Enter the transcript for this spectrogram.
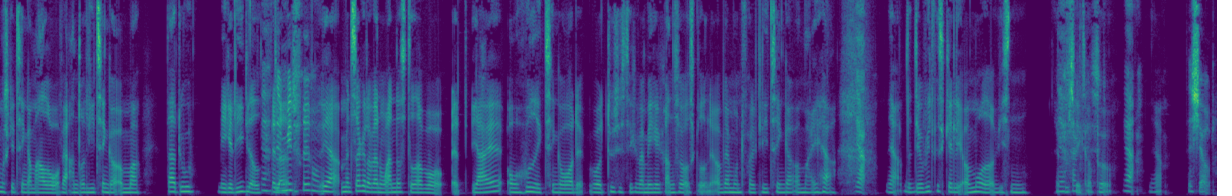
måske tænker meget over, hvad andre lige tænker om mig, der er du mega ligeglad. Ja, det er mit frirum. Ja, men så kan der være nogle andre steder, hvor at jeg overhovedet ikke tænker over det, hvor du synes, det kan være mega grænseoverskridende, og hvad må folk lige tænker om mig her. Ja. Ja, så det er jo vidt forskellige områder, vi sådan er Ja, usikre faktisk. på. Ja. Ja. Det er sjovt.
